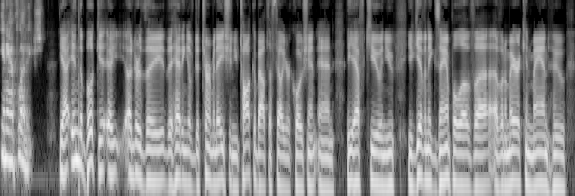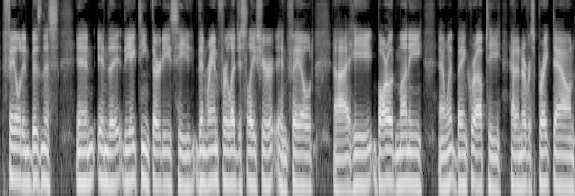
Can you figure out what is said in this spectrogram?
in athletics. Yeah, in the book, uh, under the the heading of determination, you talk about the failure quotient and the FQ, and you you give an example of uh, of an American man who failed in business in in the the 1830s. He then ran for legislature and failed. Uh, he borrowed money and went bankrupt. He had a nervous breakdown.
